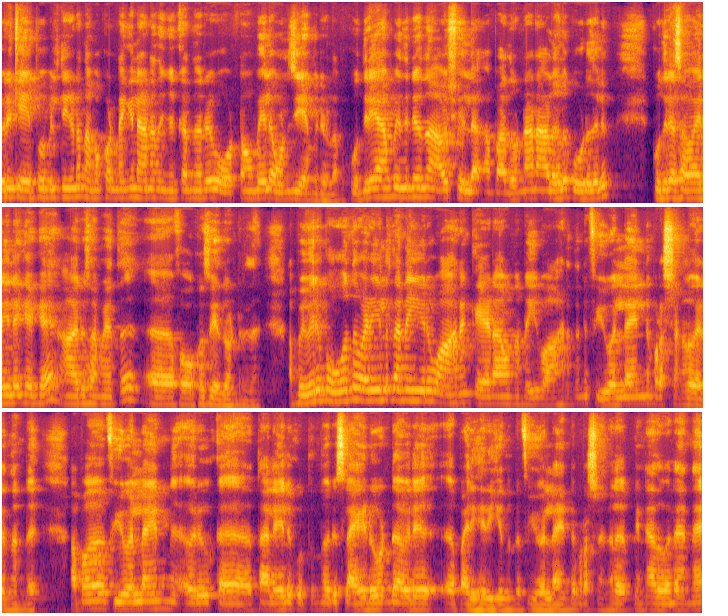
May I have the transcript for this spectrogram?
ഒരു കേപ്പബിലിറ്റി കൂടെ നമുക്കുണ്ടെങ്കിലാണ് നിങ്ങൾക്ക് അന്നൊരു ഓട്ടോമൊബൈൽ ഓൺ ചെയ്യാൻ പറ്റുള്ളൂ. അപ്പോൾ കുതിരയാകുമ്പോൾ ഇതിന്റെ ഒന്നും ആവശ്യമില്ല. അപ്പോൾ അതുകൊണ്ടാണ് ആളുകൾ കൂടുതലും കുതിര സവാരിയിലേക്കൊക്കെ ആ ഒരു സമയത്ത് ഫോക്കസ് ചെയ്തുകൊണ്ടിരുന്നത്. അപ്പോൾ ഇവർ പോകുന്ന വഴിയിൽ തന്നെ ഈ ഒരു വാഹനം കേടാവുന്നുണ്ട്. ഈ വാഹനത്തിന്റെ ഫ്യൂവൽ ലൈനിന് പ്രശ്നങ്ങൾ വരുന്നുണ്ട്. അപ്പോൾ ഫ്യൂവൽ ലൈൻ ഒരു തലയിൽ കുത്തുന്ന ഒരു സ്ലൈഡ് കൊണ്ട് അവർ പരിഹരിക്കുന്നുണ്ട് ഫ്യൂവൽ ലൈനിന്റെ പ്രശ്നങ്ങൾ പിന്നെ അതുപോലെ തന്നെ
